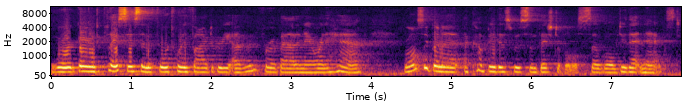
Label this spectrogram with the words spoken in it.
We're going to place this in a 425 degree oven for about an hour and a half. We're also going to accompany this with some vegetables, so we'll do that next.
